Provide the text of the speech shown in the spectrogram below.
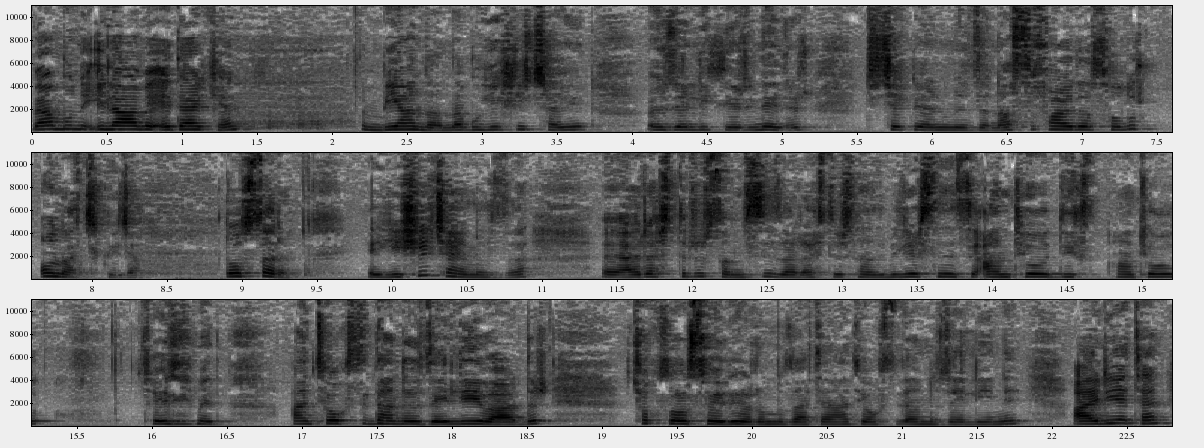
ben bunu ilave ederken bir yandan da bu yeşil çayın özellikleri nedir? Çiçeklerimize nasıl faydası olur? Onu açıklayacağım. Dostlarım, e, yeşil çayımızı e, araştırırsanız, siz araştırırsanız bilirsiniz ki antiodik, antio, söyleyemedim, antioksidan özelliği vardır. Çok zor söylüyorum bu zaten antioksidan özelliğini. Ayrıyeten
